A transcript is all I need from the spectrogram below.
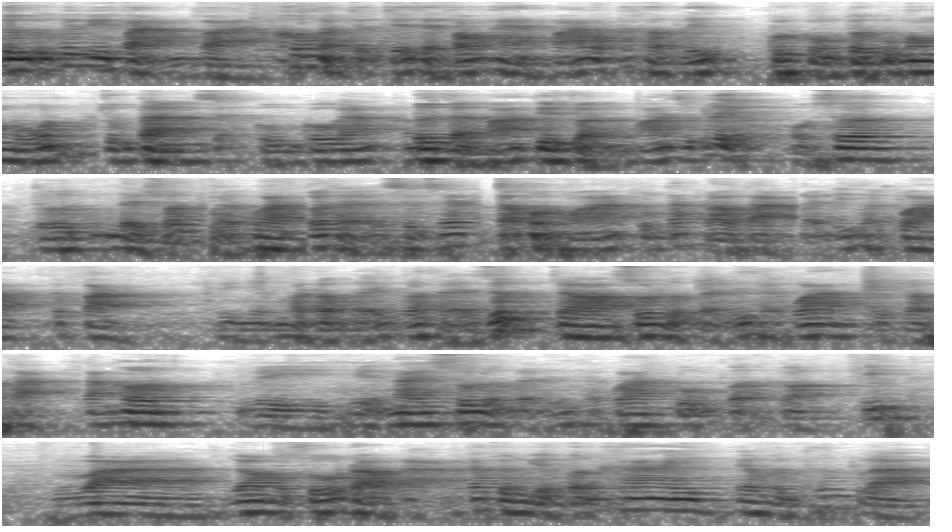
tương ứng với vi phạm và không làm chậm chế giải phóng hàng hóa một cách hợp lý. Cuối cùng tôi cũng mong muốn chúng ta sẽ cùng cố gắng đơn giản hóa tiêu chuẩn, hóa dữ liệu, hồ sơ. Tôi cũng đề xuất hải quan có thể xem xét xã hội hóa công tác đào tạo đại lý hải quan cấp bằng thì những hoạt động đấy có thể giúp cho số lượng đại lý hải quan được đào tạo tăng hơn, vì hiện nay số lượng đại lý hải quan cũng vẫn còn ít và do một số rào cản các doanh nghiệp vẫn khai theo hình thức là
